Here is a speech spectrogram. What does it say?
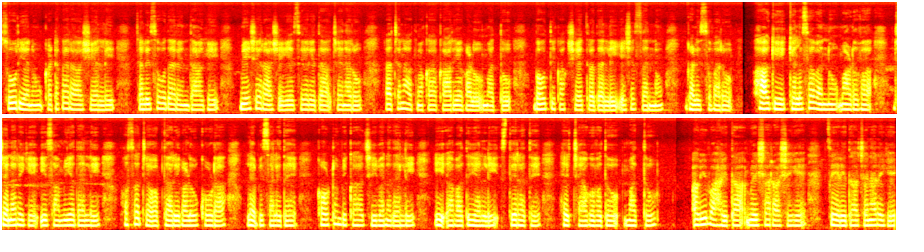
ಸೂರ್ಯನು ಕಟಕ ರಾಶಿಯಲ್ಲಿ ಚಲಿಸುವುದರಿಂದಾಗಿ ಮೇಷರಾಶಿಗೆ ಸೇರಿದ ಜನರು ರಚನಾತ್ಮಕ ಕಾರ್ಯಗಳು ಮತ್ತು ಬೌದ್ಧಿಕ ಕ್ಷೇತ್ರದಲ್ಲಿ ಯಶಸ್ಸನ್ನು ಗಳಿಸುವರು. ಹಾಗೆ ಕೆಲಸವನ್ನು ಮಾಡುವ ಜನರಿಗೆ ಈ ಸಮಯದಲ್ಲಿ ಹೊಸ ಜವಾಬ್ದಾರಿಗಳು ಕೂಡ ಲಭಿಸಲಿದೆ. ಕೌಟುಂಬಿಕ ಜೀವನದಲ್ಲಿ ಈ ಅವಧಿಯಲ್ಲಿ ಸ್ಥಿರತೆ ಹೆಚ್ಚಾಗುವುದು ಮತ್ತು ಅವಿವಾಹಿತ ಮೇಷರಾಶಿಗೆ ಸೇರಿದ ಜನರಿಗೆ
